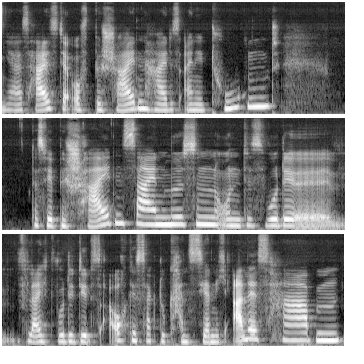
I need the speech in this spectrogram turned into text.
ja, es heißt ja oft, Bescheidenheit ist eine Tugend dass wir bescheiden sein müssen und es wurde, vielleicht wurde dir das auch gesagt, du kannst ja nicht alles haben.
